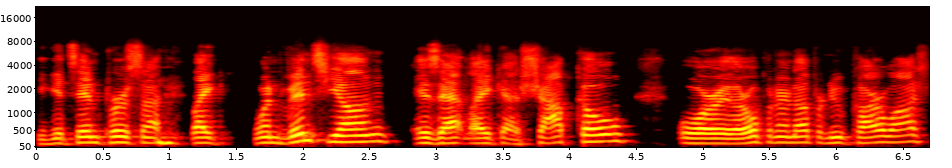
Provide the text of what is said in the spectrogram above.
He gets in person, like when Vince Young is at like a Shopko or they're opening up a new car wash.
